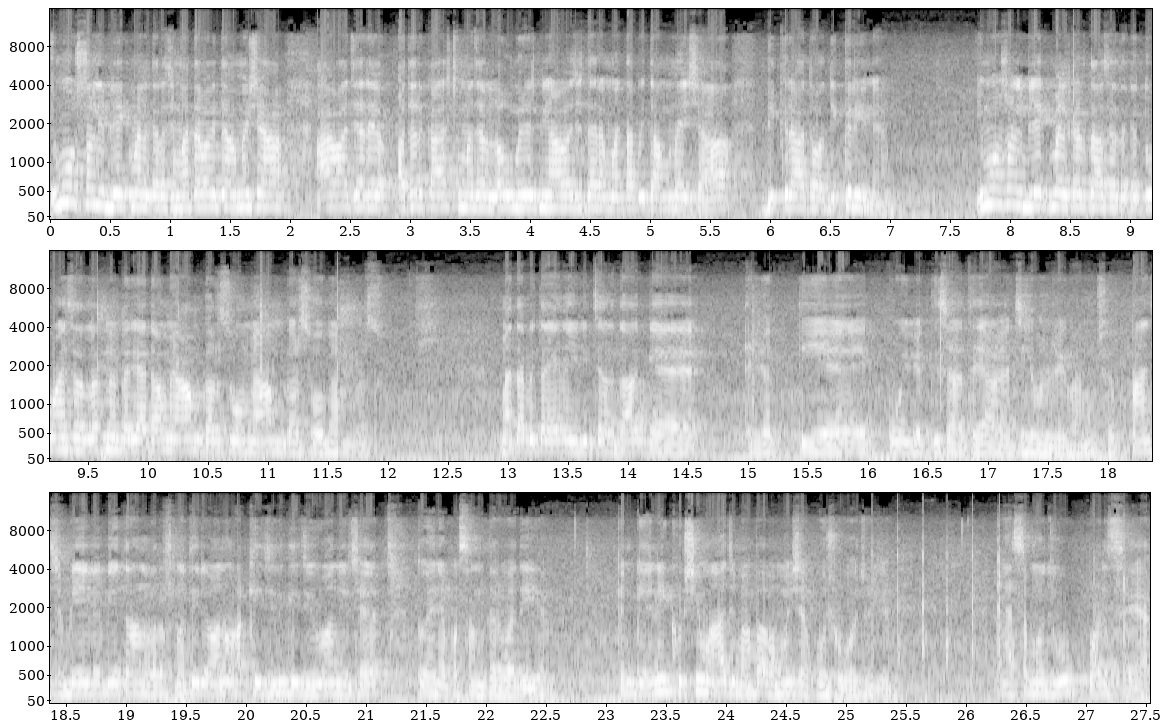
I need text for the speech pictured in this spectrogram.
ઇમોશનલી બ્લેકમેલ કરે છે. માતા પિતા હંમેશા આવા જ્યારે અધર કાસ્ટમાં જ્યારે લવ મેરેજની આવે છે, ત્યારે માતા પિતા હંમેશા દીકરા અથવા દીકરીને ઇમોશનલી બ્લેકમેલ કરતા હશે કે, તું આ સાથે લગ્ન કર્યા, તો અમે આમ કરશું, અમે આમ કરશું, અમે આમ કરશું. માતા પિતા એ નહીં વિચારતા કે એ વ્યક્તિએ કોઈ વ્યક્તિ સાથે આ જીવન રહેવાનું છે. પાંચ, બે બે ત્રણ વર્ષ નથી રહેવાનું, આખી જિંદગી જીવવાની છે, તો એને પસંદ કરવા દઈએ. કેમ કે એની ખુશીમાં આજ મા બાપ હંમેશા ખુશ હોવો જોઈએ. અને સમજવું પડશે યાર.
